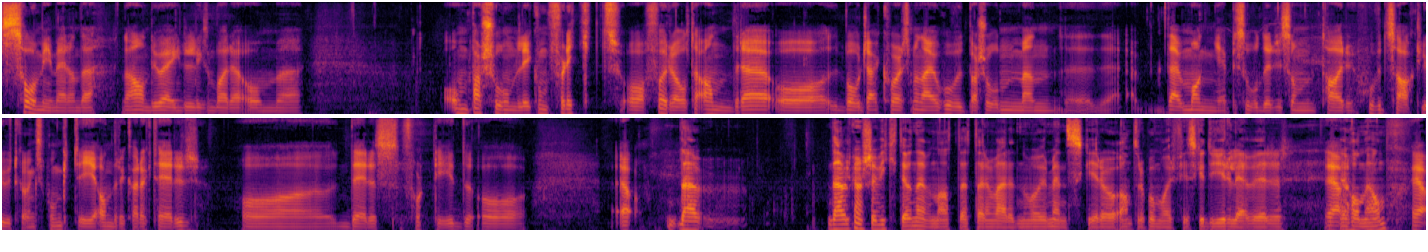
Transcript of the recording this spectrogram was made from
så mye mer enn det. Det handler jo egentlig liksom bare om om personlig konflikt og forhold til andre. Og Bojack Horseman er jo hovedpersonen, men det er jo mange episoder som tar hovedsakelig utgangspunkt i andre karakterer og deres fortid og ja. Det er, det er vel kanskje viktig å nevne at dette er en verden hvor mennesker og antropomorfiske dyr lever Ja. hånd i hånd. Ja,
